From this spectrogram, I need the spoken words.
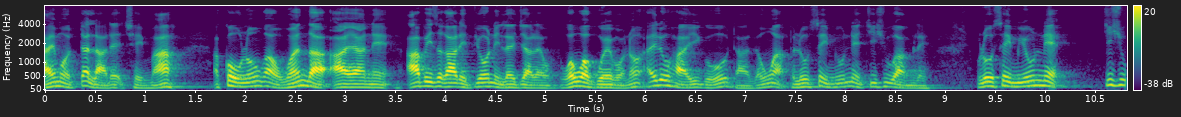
line ပေါ်တက်လာတဲ့အချိန်မှာ အကုန်လုံးကဝမ်းသာအားရနဲ့အားပေးစကားတွေပြောနေလိုက်ကြတယ်ဝက်ဝက်ကွဲပေါ့နော်အဲ့လိုဟာကြီးကိုဒါလုံးဝဘလို့စိတ်မျိုးနဲ့ကြီးစုရမလဲဘလို့စိတ်မျိုးနဲ့ကြည့်ရှု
